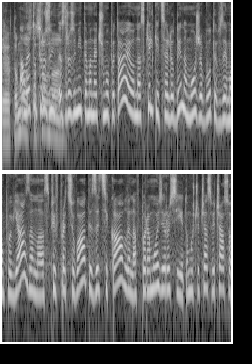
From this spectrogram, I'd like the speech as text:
Е, Тому Але тут стосовно... розум- зрозумійте мене, чому питаю, наскільки ця людина може бути взаємопов'язана, співпрацювати, зацікавлена в перемозі Росії, тому що час від часу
